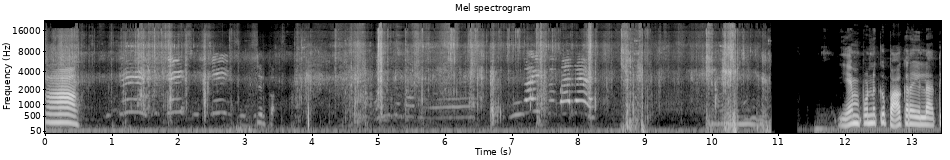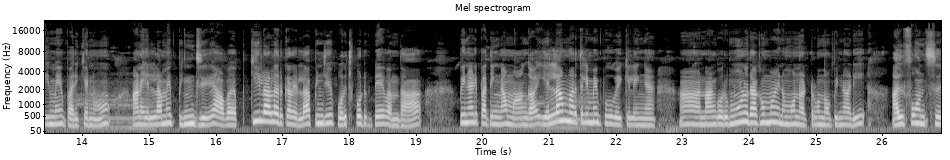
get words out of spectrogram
ஆ. என் பொண்ணுக்கு பார்க்குற எல்லாத்தையுமே பறிக்கணும். ஆனால் எல்லாமே பிஞ்சு. அவள் கீழால் இருக்கிற எல்லா பிஞ்சையும் பொறிச்சு போட்டுக்கிட்டே வந்தா. பின்னாடி பார்த்திங்கன்னா மாங்காய் எல்லா மரத்துலேயுமே பூ வைக்கலைங்க. நாங்கள் ஒரு மூணு ரகமாக என்னமோ நட்டுருந்தோம் பின்னாடி. அல்ஃபோன்ஸு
